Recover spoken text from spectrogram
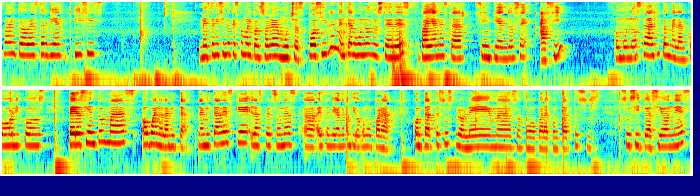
fine, todo va a estar bien. Piscis, me están diciendo que es como el consuelo de muchos. Posiblemente algunos de ustedes vayan a estar sintiéndose así, como nostálgicos, melancólicos, pero siento más, o bueno, la mitad. La mitad es que las personas ah, están llegando contigo como para contarte sus problemas o como para contarte sus, sus situaciones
